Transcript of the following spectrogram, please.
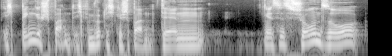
ich bin gespannt. Ich bin wirklich gespannt. Denn es ist schon so,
